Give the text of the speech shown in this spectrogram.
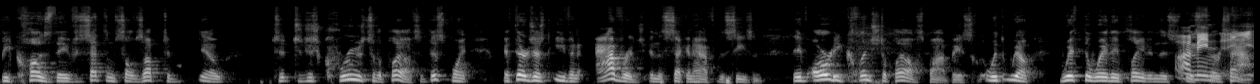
because they've set themselves up to, you know, to, to just cruise to the playoffs. At this point, if they're just even average in the second half of the season, they've already clinched a playoff spot basically with you know with the way they played in this. I this mean, first half.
